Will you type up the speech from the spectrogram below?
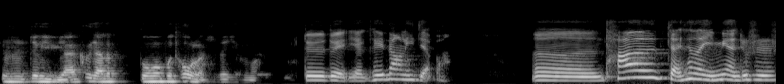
就是这个语言更加的琢磨不透了，是这意思吗？对对对，也可以这样理解吧。嗯，他展现的一面就是，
